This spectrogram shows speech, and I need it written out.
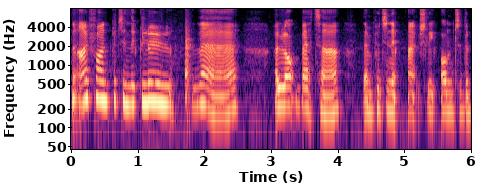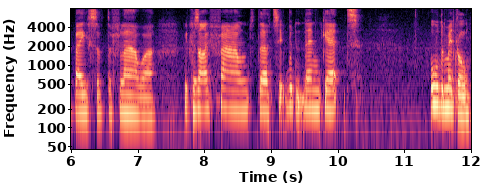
Now I find putting the glue there a lot better than putting it actually onto the base of the flower because I found that it wouldn't then get all the middle,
